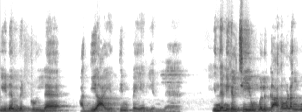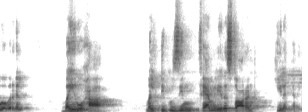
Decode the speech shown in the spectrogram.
இடம்பெற்றுள்ள அத்தியாயத்தின் பெயர் என்ன இந்த நிகழ்ச்சியை உங்களுக்காக வழங்குபவர்கள் பைருஹா multi cuisine family restaurant Keelakarai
